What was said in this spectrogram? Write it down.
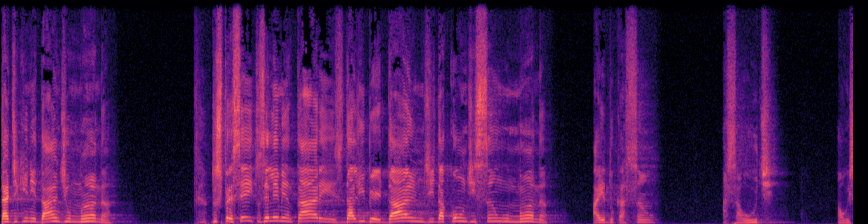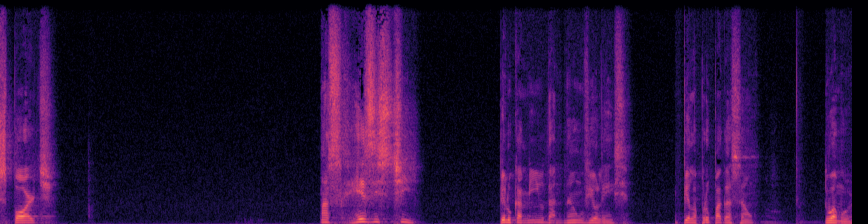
da dignidade humana, dos preceitos elementares da liberdade, da condição humana, a educação, a saúde, ao esporte. Mas resistir pelo caminho da não violência e pela propagação do amor.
